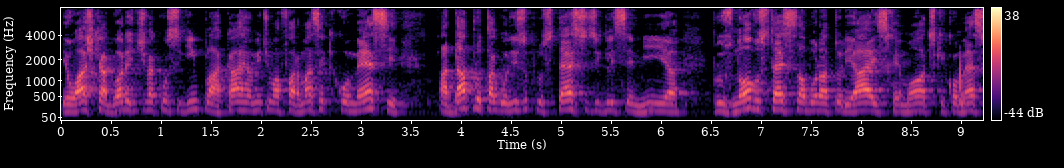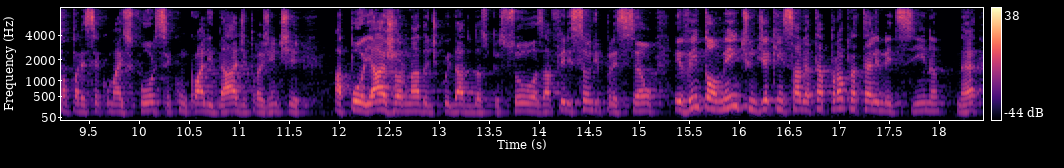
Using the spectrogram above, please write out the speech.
eu acho que agora a gente vai conseguir emplacar realmente uma farmácia que comece a dar protagonismo para os testes de glicemia, para os novos testes laboratoriais remotos que começam a aparecer com mais força e com qualidade para a gente apoiar a jornada de cuidado das pessoas, a aferição de pressão, eventualmente um dia, quem sabe, até a própria telemedicina, né?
